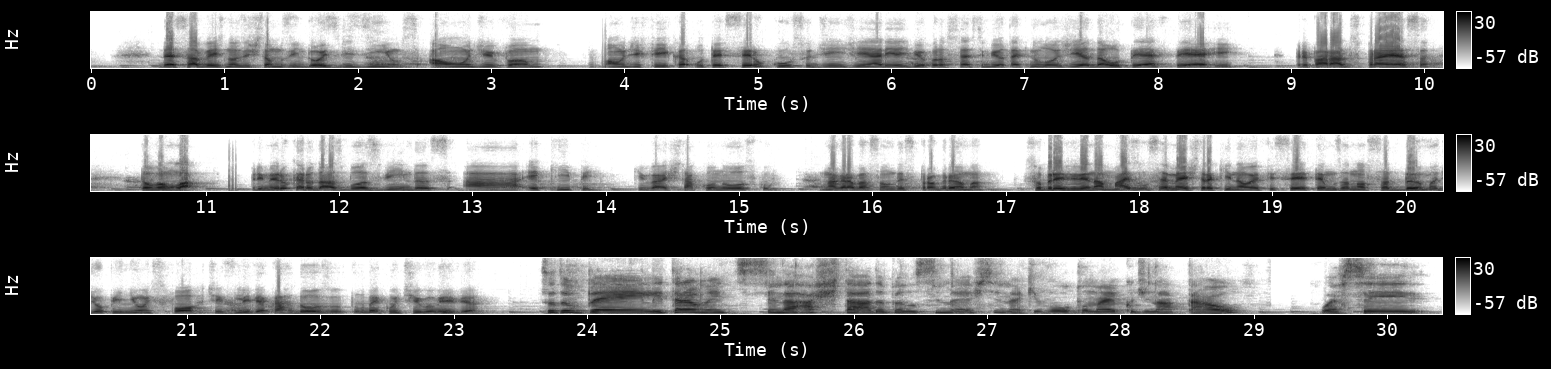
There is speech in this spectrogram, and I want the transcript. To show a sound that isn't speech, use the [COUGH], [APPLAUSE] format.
Dessa vez nós estamos em dois vizinhos, aonde vamos onde fica o terceiro curso de Engenharia de Bioprocesso e Biotecnologia da UTFPR. Preparados para essa? Então vamos lá. Primeiro eu quero dar as boas-vindas à equipe que vai estar conosco na gravação desse programa. Sobrevivendo a mais um semestre aqui na UFC, temos a nossa dama de opiniões fortes, Lívia Cardoso. Tudo bem contigo, Lívia? Tudo bem, literalmente sendo arrastada pelo semestre, né, que voltou na época de Natal. O UFC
